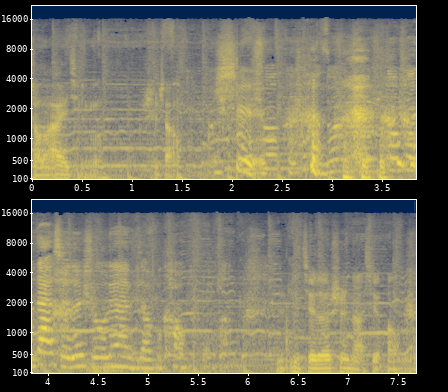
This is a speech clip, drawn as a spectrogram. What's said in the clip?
找到爱情嘛，是这样。是说，可是很多人都都说大学的时候恋爱比较不靠谱吗。你觉得是哪些方面？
